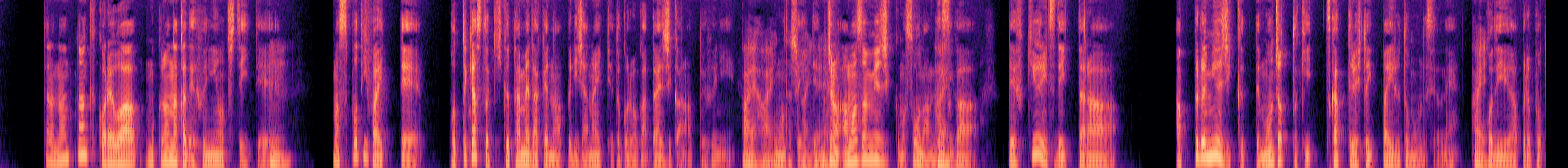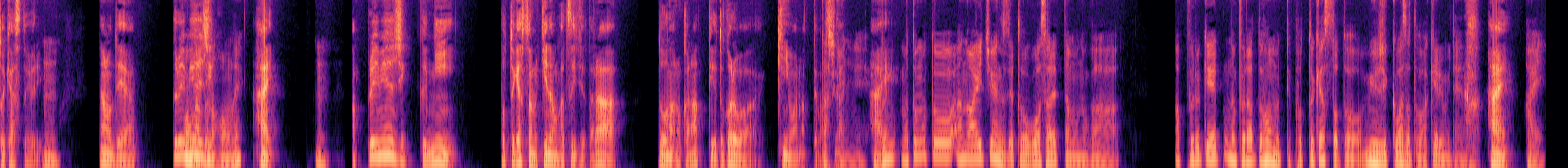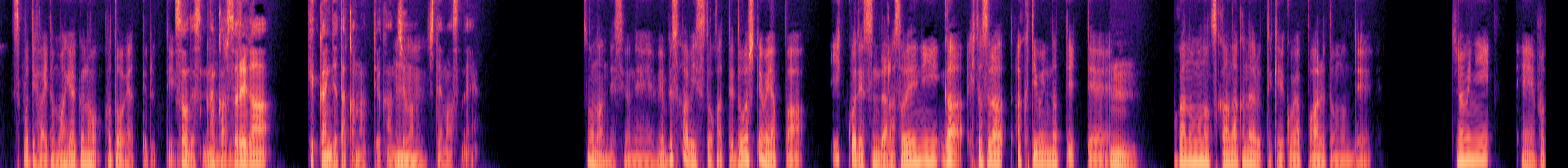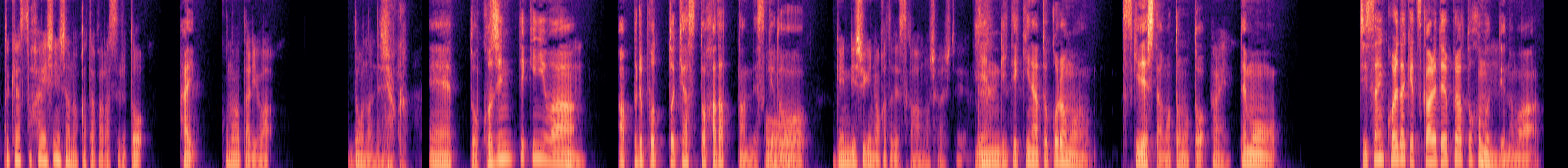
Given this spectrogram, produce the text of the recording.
ただなんとなくこれは僕の中で腑に落ちていて、うん。まあ Spotify って、ポッドキャスト聞くためだけのアプリじゃないっていうところが大事かなというふうにはいはい。思っていて、確かにねもちろん Amazon Music もそうなんですが、で、普及率で言ったら、Apple Music ってもうちょっとき使ってる人いっぱいいると思うんですよね。はいここ。で言う Apple Podcast よりも。うんなので、Apple Music の、方ね。はい。うん。Apple Music に、ポッドキャストの機能がついてたら、どうなのかなっていうところは気にはなってますね。確かにね。はいもともとあの iTunes で統合されてたものが、Apple 系のプラットフォームって、ポッドキャストとミュージックわざと分けるみたいな。はい。はい。Spotify と真逆のことをやってるっていう。そうですね。なんかそれが結果に出たかなっていう感じはうんしてますね。そうなんですよね。ウェブサービスとかってどうしてもやっぱ、一個で済んだらそれにがひたすらアクティブになっていって、うん。他のものを使わなくなるって傾向やっぱあると思うんで。ちなみに、えーポッドキャスト配信者の方からすると、はい。このあたりはどうなんでしょうか？えーっと、個人的にうは、ん Apple Podcast 派だったんですけど、原理主義の方ですか？もしかして。原理的なところも好きでした、もともと。はい。でも、実際にこれだけ使われてるプラットフォームっていうのは、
